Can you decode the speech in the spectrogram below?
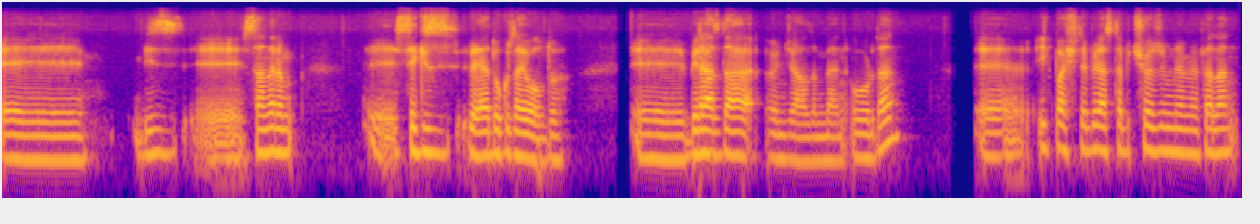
Ee, biz e, sanırım e, 8 veya 9 ay oldu. Ee, biraz daha önce aldım ben Uğur'dan. Ee, ilk başta biraz tabii çözümleme falan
